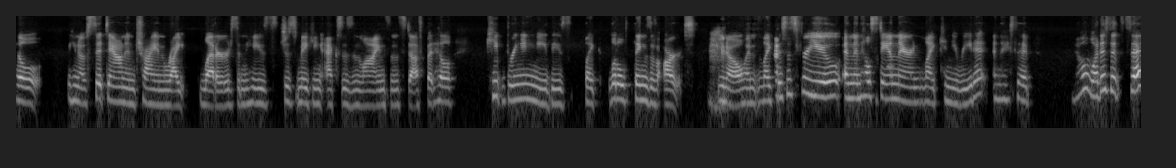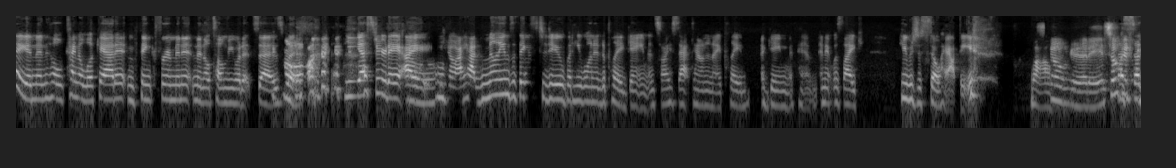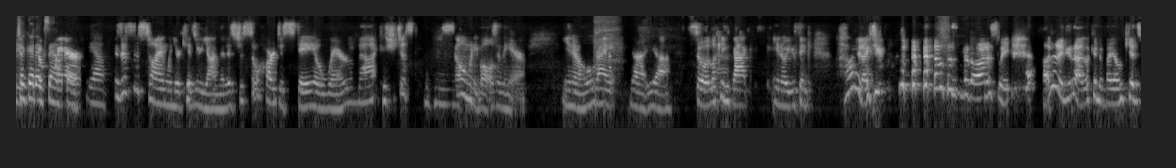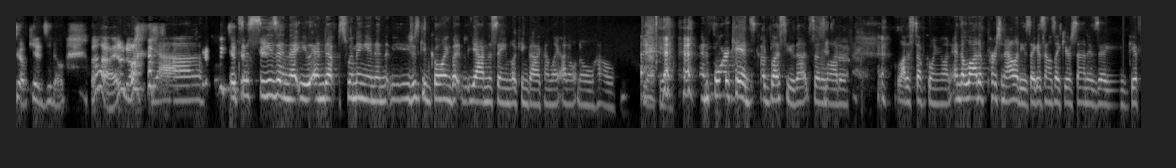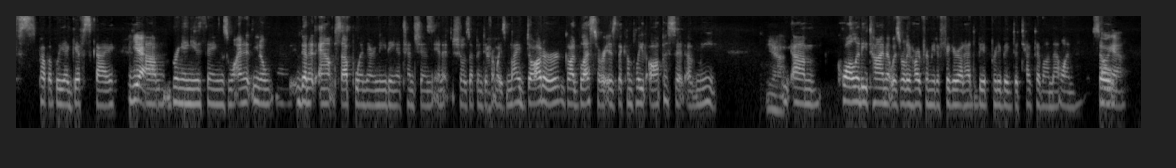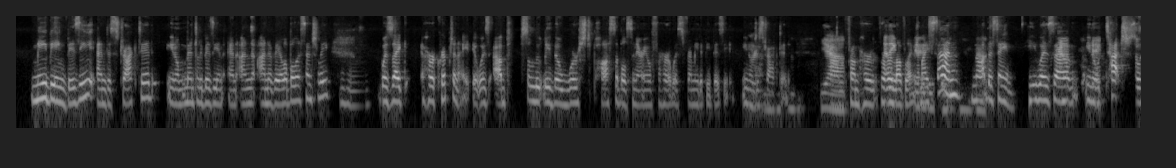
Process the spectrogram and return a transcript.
he'll you know sit down and try and write letters, and he's just making X's and lines and stuff, but he'll keep bringing me these like little things of art you know, and like, this is for you. And then he'll stand there and like, can you read it? And I said, no, what does it say? And then he'll kind of look at it and think for a minute and then he'll tell me what it says. But yesterday I, Oh. you know, I had millions of things to do, but he wanted to play a game. And so I sat down and I played a game with him. And it was like, he was just so happy. wow so good. Eh? It's so good. that's for such a good to example aware. yeah because it's this time when your kids are young that it's just so hard to stay aware of that because you just Mhm. so many balls in the air you know Right. yeah yeah so looking back you know you think how did i do elizabeth honestly how did i do that looking at my own kids who have kids you know oh, i don't know Yeah. it's a season that you end up swimming in and you just keep going. But yeah, I'm the same looking back. I'm like, I don't know how. Yeah, yeah. and four kids, God bless you. That's a lot of a lot of stuff going on. And a lot of personalities. Like it sounds like your son is a gifts, probably a gifts guy, yeah. um, bringing you things. And it, you know, then it amps up when they're needing attention and it shows up in different ways. My daughter, God bless her, is the complete opposite of me. yeah Um, quality time, it was really hard for me to figure out. I had to be a pretty big detective on that one. So oh yeah. me being busy and distracted, you know, mentally busy and, and un, unavailable essentially Mhm. was like her kryptonite. It was absolutely the worst possible scenario for her was for me to be busy, you know, Yeah. distracted yeah um, from her, for her love language. My son, not the same. He was, um, you know, touch. So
